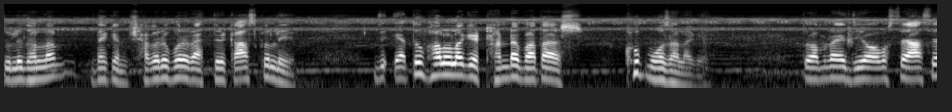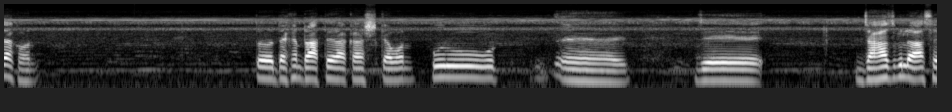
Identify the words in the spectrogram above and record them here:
তুলে ধরলাম। দেখেন, সাগরের উপরে রাত্রে কাজ করলে যে এত ভালো লাগে, ঠান্ডা বাতাস, খুব মজা লাগে। তো আমরা যে অবস্থায় আছি এখন, তো দেখেন রাতের আকাশ কেমন, পুরো যে জাহাজগুলো আছে,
